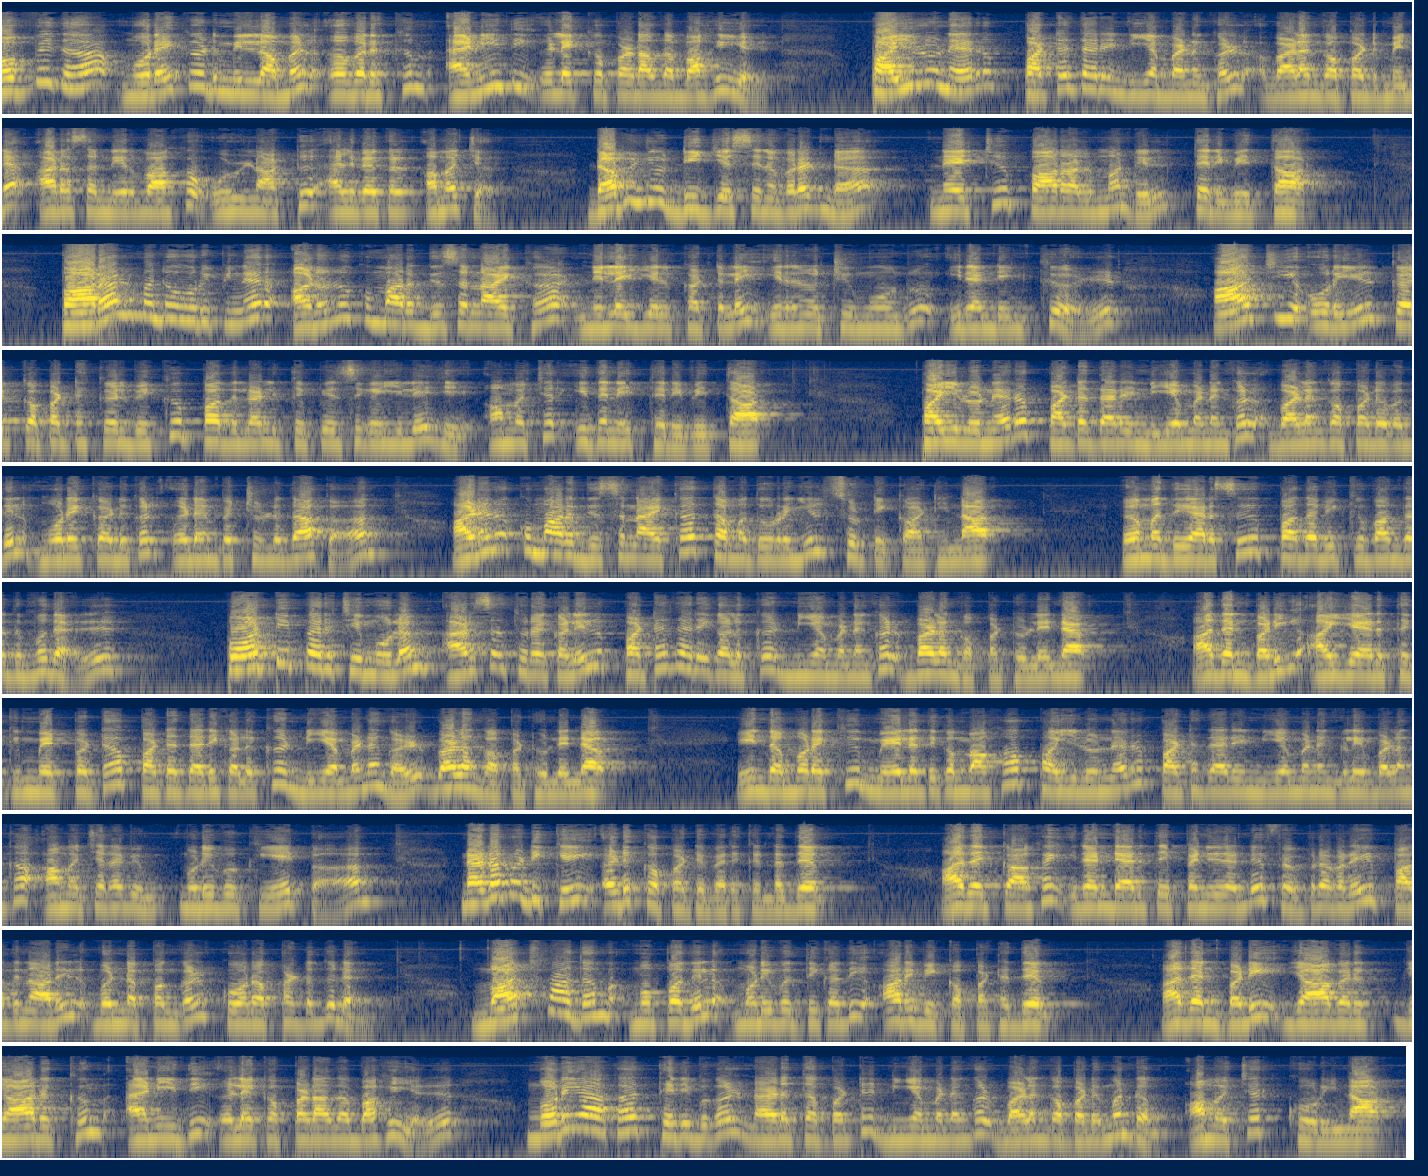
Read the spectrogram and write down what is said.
எவ்வித முறைகேடும் இல்லாமல் எவருக்கும் அநீதி இழைக்கப்படாத வகையில் பயிலுனர் பட்டதாரி நியமனங்கள் வழங்கப்படும் என அரச நிர்வாக உள்நாட்டு அலுவல்கள் அமைச்சர் டபிள்யூ டி ஜே சினவரட்ன நேற்று பாராளுமன்றில் தெரிவித்தார். பாராளுமன்ற உறுப்பினர் அனுரகுமார் திசநாயக்க நிலையியல் கட்டளை இருநூற்றி மூன்று இரண்டின் கீழ் ஆட்சிய உரையில் கேட்கப்பட்ட கேள்விக்கு பதிலளித்து பேசுகையிலேயே அமைச்சர் இதனை தெரிவித்தார். பயிலுனர் பட்டதாரி நியமனங்கள் வழங்கப்படுவதில் முறைகேடுகள் இடம்பெற்றுள்ளதாக அனுரகுமார் திசநாயக்க தமது உரையில் சுட்டிக்காட்டினார். எமது அரசு பதவிக்கு வந்தது முதல் போட்டி பயிற்சி மூலம் அரசு துறைகளில் பட்டதாரிகளுக்கு நியமனங்கள் வழங்கப்பட்டுள்ளன. அதன்படி ஐயாயிரத்துக்கு மேற்பட்ட பட்டதாரிகளுக்கு நியமனங்கள் வழங்கப்பட்டுள்ளன. இந்த முறைக்கு மேலதிகமாக பயிலுனர் பட்டதாரி நியமனங்களை வழங்க அமைச்சரவை முடிவுக்கு ஏற்ப நடவடிக்கை எடுக்கப்பட்டு வருகின்றது. அதற்காக இரண்டாயிரத்தி பன்னிரண்டு பிப்ரவரி பதினாறில் விண்ணப்பங்கள் கோரப்பட்டதுடன் மார்ச் மாதம் முப்பதில் முடிவு திகதி அறிவிக்கப்பட்டது. அதன்படி யாருக்கும் அநீதி இழைக்கப்படாத வகையில் முறையாக தெரிவுகள் நடத்தப்பட்டு நியமனங்கள் வழங்கப்படும் என்றும் அமைச்சர் கூறினார்.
